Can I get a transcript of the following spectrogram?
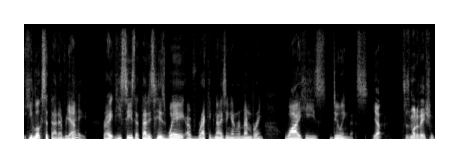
he looks at that every day, Yeah. right? He sees that that is his way of recognizing and remembering why he's doing this. Yep, it's his motivation.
